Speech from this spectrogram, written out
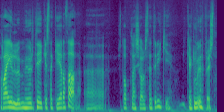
þrælum hefur tekist að gera það uh, stopna sjálfstætti ríki gegnum uppreist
